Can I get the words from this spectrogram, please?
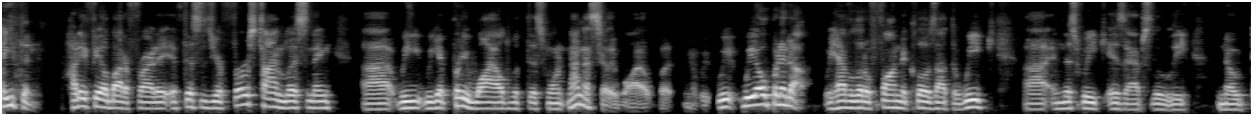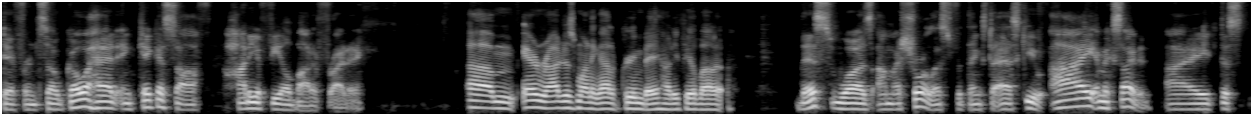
Ethan, how do you feel about a Friday? If this is your first time listening, uh, we we get pretty wild with this one. Not necessarily wild, but you know, we, we we open it up. We have a little fun to close out the week, uh, and this week is absolutely no different. So go ahead and kick us off. How do you feel about it Friday? Um, Aaron Rodgers wanting out of Green Bay. How do you feel about it? This was on my short list for things to ask you. I am excited. I this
